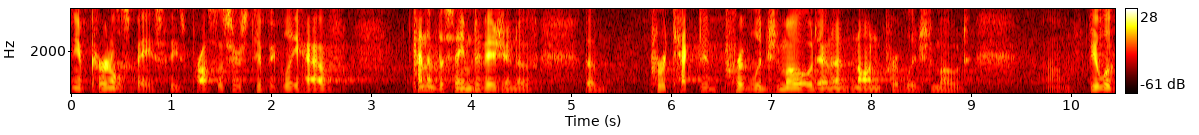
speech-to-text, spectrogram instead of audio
you have kernel space. These processors typically have kind of the same division of, a protected privileged mode and a non-privileged mode. Um, if you look,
